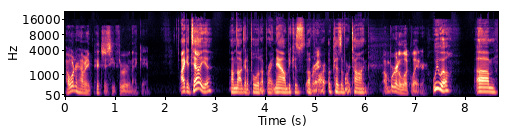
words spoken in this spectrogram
I wonder how many pitches he threw in that game. I could tell you. I'm not going to pull it up right now because of Right. our, because of our time. Um, we're gonna look later. We will. Um,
